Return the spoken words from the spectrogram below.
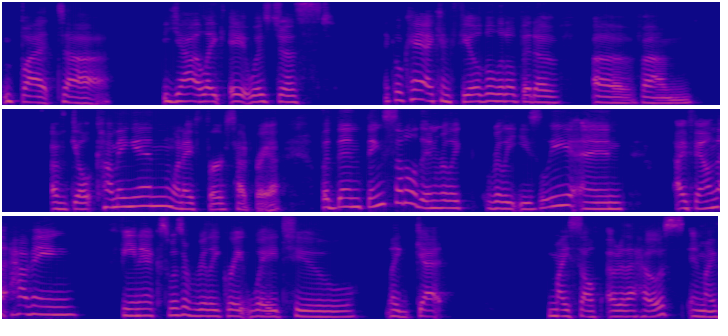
but uh yeah like it was just like okay i can feel the little bit of of um of guilt coming in when i first had freya. But then things settled in really really easily and i found that having phoenix was a really great way to like get myself out of the house in my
